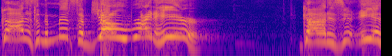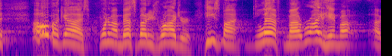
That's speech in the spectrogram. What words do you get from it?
God is in the midst of Job right here. God is, he is, oh my gosh. One of my best buddies, Roger, he's my left, my right hand, my, uh,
